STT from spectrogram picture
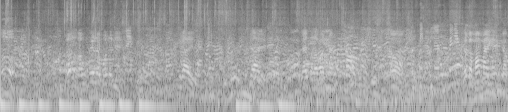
เออเออเราเพลแล้วหมดอันนี้ใช่ใช่ได้สารพัดนะเออแล้วกับมาใหม่ไงกับ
